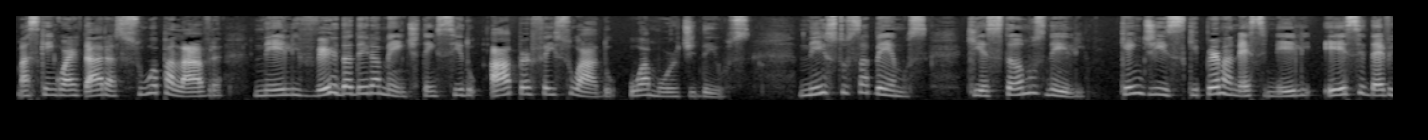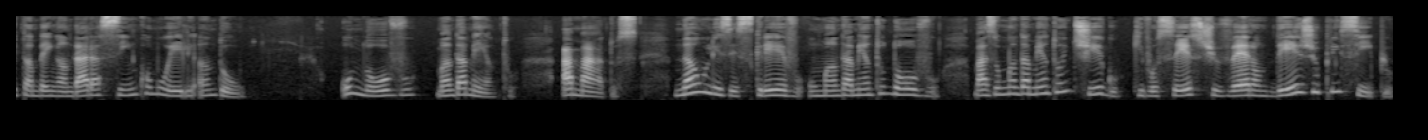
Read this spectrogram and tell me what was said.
Mas quem guardar a sua palavra, nele verdadeiramente tem sido aperfeiçoado o amor de Deus. Nisto sabemos que estamos nele quem diz que permanece nele, esse deve também andar assim como ele andou. O novo mandamento. Amados, não lhes escrevo um mandamento novo, mas um mandamento antigo que vocês tiveram desde o princípio.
